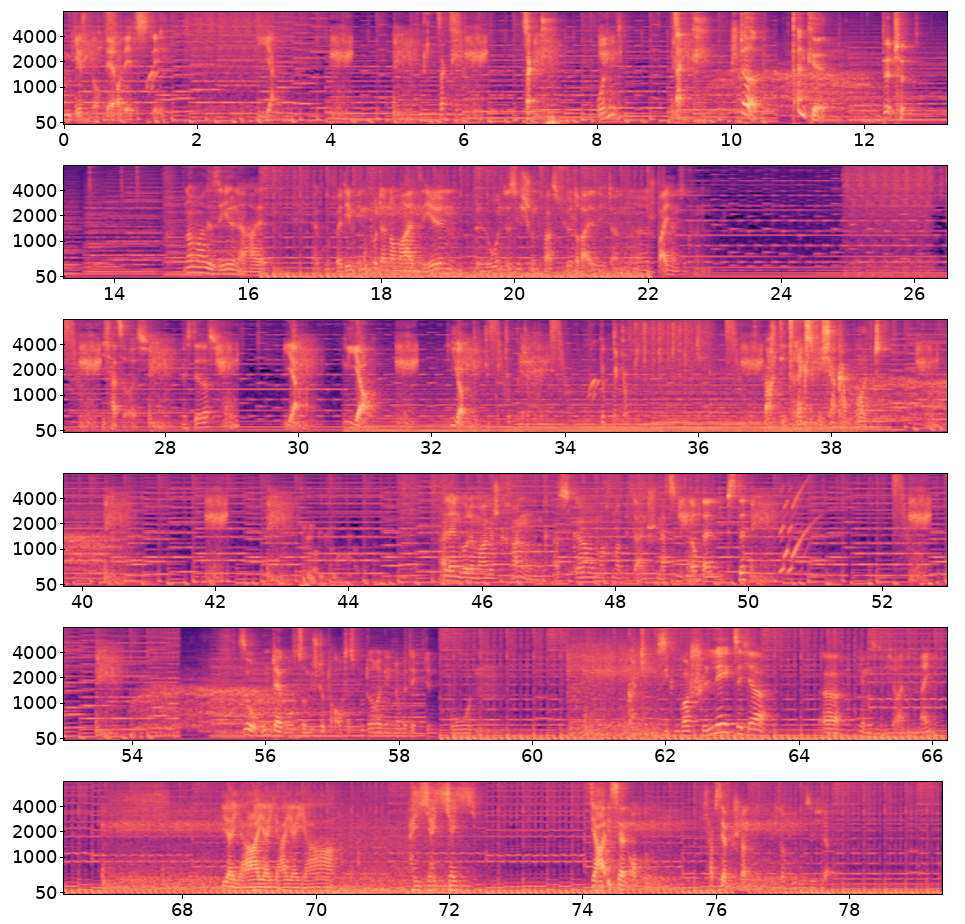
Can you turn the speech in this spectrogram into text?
Und jetzt noch der letzte. Zack. Zack. Und zack. Stirb. Danke. Bitte. Normale Seelen erhalten. Ja gut, bei dem Input an normalen Seelen lohnt es sich schon fast für 30 dann äh, speichern zu können. Ich hasse es. Wisst ihr das? Ja. Ja. Ja. Macht die Drecksviecher kaputt. Allen wurde magisch krank. Aska, mach mal bitte ein Schmerzmittel auf deine Liebste. So, und der Großzombie stirbt auch. Das Blut eurer Gegner bedeckt den Boden. Gott, die Musik überschlägt sich ja. Äh, hier muss ich nicht rein. Nein. Ja, ja, ja, ja, ja, ja. Eieiei. Ja, ist ja in Ordnung. Ich hab's ja verstanden. Ich glaube, hier muss ich, ja.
